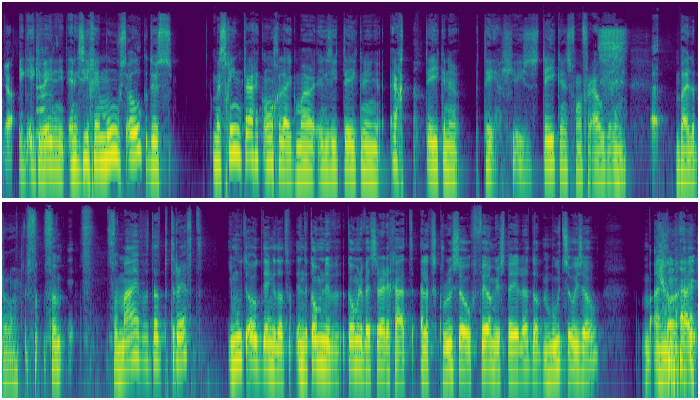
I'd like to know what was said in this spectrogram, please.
Ja. Ik, ik weet het niet. En ik zie geen moves ook, dus misschien krijg ik ongelijk, maar ik zie tekeningen, echt tekenen, te- jezus, tekens van veroudering bij LeBron. V- voor, mij, wat dat betreft, je moet ook denken dat in de komende, komende wedstrijden gaat Alex Caruso veel meer spelen. Dat moet sowieso. En dan ga je...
